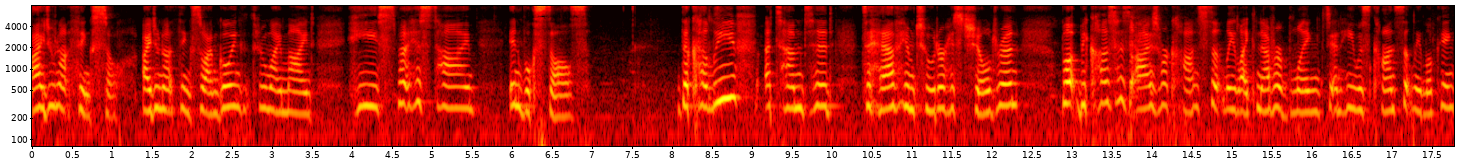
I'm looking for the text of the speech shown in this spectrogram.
I do not think so. I do not think so. I'm going through my mind. He spent his time in bookstalls. The caliph attempted to have him tutor his children, but because his eyes were constantly like never blinked and he was constantly looking,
